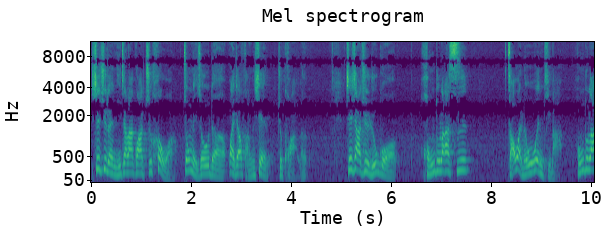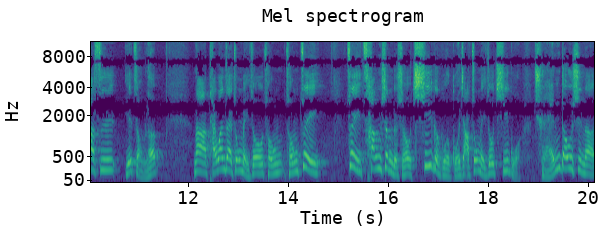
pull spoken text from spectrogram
失去了尼加拉瓜之后啊，中美洲的外交防线就垮了。接下去如果洪都拉斯早晚都会问题吧，洪都拉斯也走了，那台湾在中美洲从从最最昌盛的时候，七个国国家，中美洲七国全都是呢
